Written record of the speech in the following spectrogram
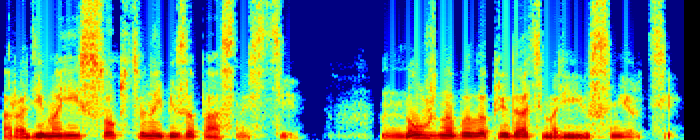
ради моей собственной безопасности нужно было предать Марию смерти.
